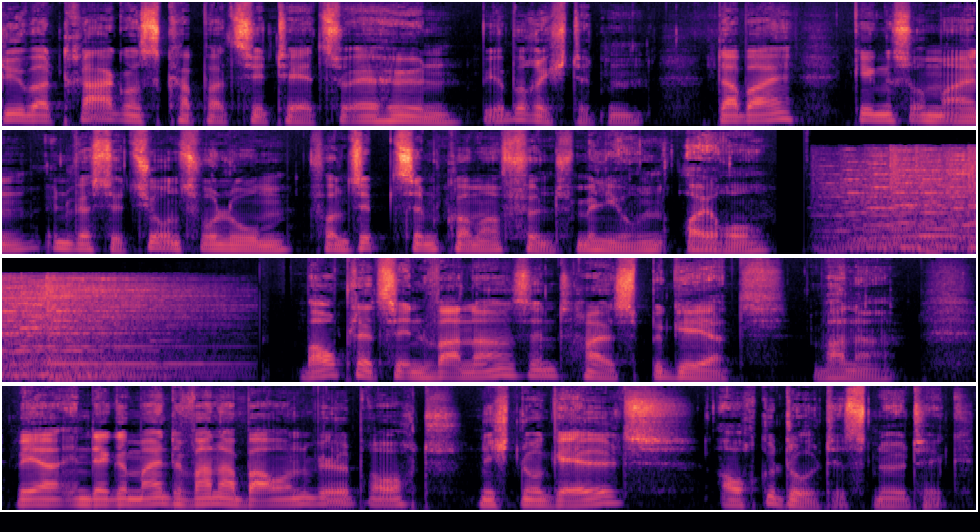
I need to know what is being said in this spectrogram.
die Übertragungskapazität zu erhöhen, wir berichteten. Dabei ging es um ein Investitionsvolumen von 17,5 Millionen Euro. Bauplätze in Wanner sind heiß begehrt. Wanner. Wer in der Gemeinde Wanner bauen will, braucht nicht nur Geld, auch Geduld ist nötig.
